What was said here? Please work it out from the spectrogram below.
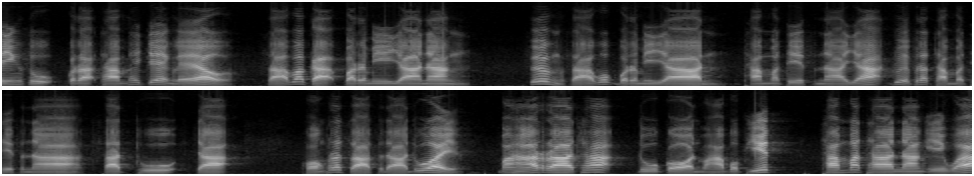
ริงสุกระทำให้แจ้งแล้ว สาวกะปรมียานัง ซึ่งสาวกบรมียาน ธรรมเทศนายะด้วยพระธรรมเทศนา สัตถุจะของพระศาสดาด้วย มหาราชะดูก่อนมหาบพิษธรรมทานนางเอวะ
